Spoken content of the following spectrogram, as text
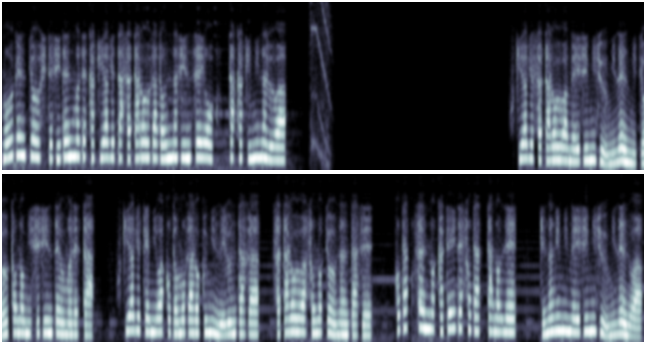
もう勉強して自伝まで書き上げた佐太郎がどんな人生を送ったか気になるわ。吹上佐太郎は明治22年に京都の西陣で生まれた。吹上家には子供が6人いるんだが、佐太郎はその長男だぜ。子沢山の家庭で育ったのね。ちなみに明治22年は、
